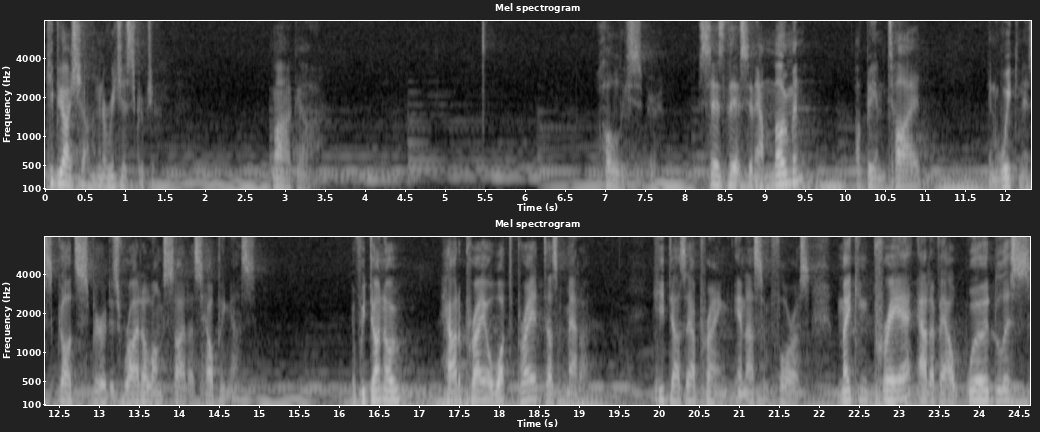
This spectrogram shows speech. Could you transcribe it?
Keep your eyes shut. I'm going to read you a scripture. My God. Holy Spirit. says this in our moment of being tired and weakness, God's Spirit is right alongside us, helping us. If we don't know how to pray or what to pray, it doesn't matter. He does our praying in us and for us, making prayer out of our wordless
